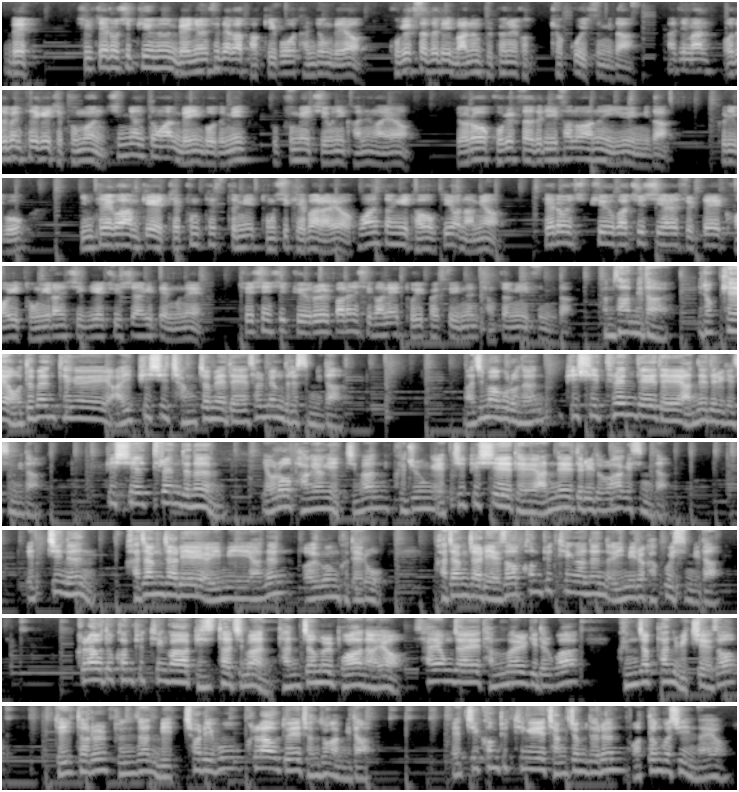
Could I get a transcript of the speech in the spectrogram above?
네, 실제로 CPU는 매년 세대가 바뀌고 단종되어 고객사들이 많은 불편을 겪- 겪고 있습니다. 하지만 Advantech의 제품은 10년 동안 메인보드 및 부품의 지원이 가능하여 여러 고객사들이 선호하는 이유입니다. 그리고 인텔과 함께 제품 테스트 및 동시 개발하여 호환성이 더욱 뛰어나며 새로운 CPU가 출시하였을 때 거의 동일한 시기에 출시하기 때문에 최신 CPU를 빠른 시간에 도입할 수 있는 장점이 있습니다. 감사합니다. 이렇게 어드벤텍의 IPC 장점에 대해 설명드렸습니다. 마지막으로는 PC 트렌드에 대해 안내드리겠습니다. PC의 트렌드는 여러 방향이 있지만 그중 엣지 PC에 대해 안내해드리도록 하겠습니다. edge는 가장자리를 의미하는 어원 그대로 가장자리에서 컴퓨팅하는 의미를 갖고 있습니다. 클라우드 컴퓨팅과 비슷하지만 단점을 보완하여 사용자의 단말기들과 근접한 위치에서 데이터를 분산 및 처리 후 클라우드에 전송합니다. edge computing의 장점들은 어떤 것이 있나요?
